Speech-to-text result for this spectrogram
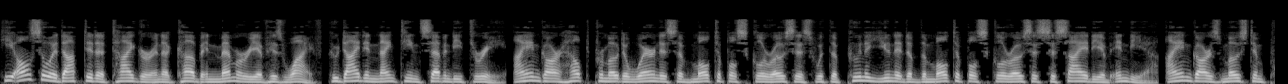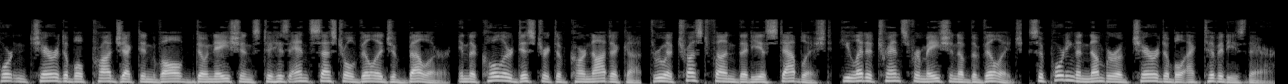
He also adopted a tiger and a cub in memory of his wife, who died in 1973. Iyengar helped promote awareness of multiple sclerosis with the Pune unit of the Multiple Sclerosis Society of India. Iyengar's most important charitable project involved donations to his ancestral village of Belur, in the Kolar district of Karnataka. Through a trust fund that he established, he led a transformation of the village, supporting a number of charitable activities there.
